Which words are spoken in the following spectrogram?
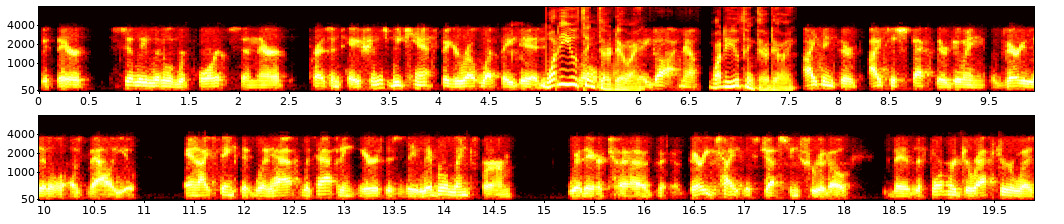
with their silly little reports and their presentations. We can't figure out what they did. What do you think they're doing? They got now. What do you think they're doing? I think they're. I suspect they're doing very little of value. And I think that what hap- what's happening here is this is a liberal linked firm where they're t- uh, very tight with Justin Trudeau. The, the former director was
